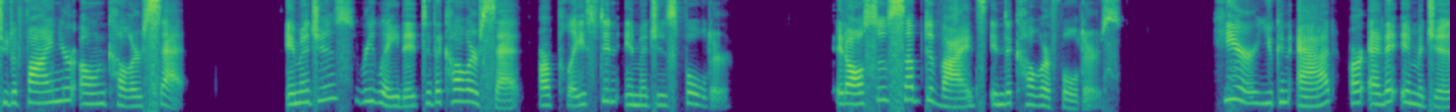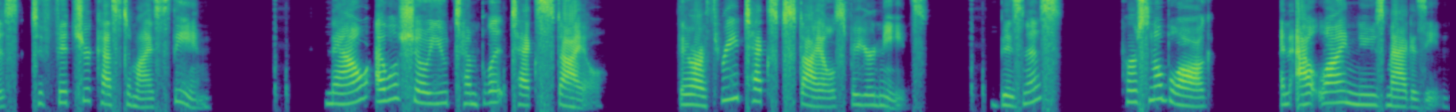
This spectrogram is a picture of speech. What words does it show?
to define your own color set. Images related to the color set are placed in Images folder. It also subdivides into color folders. Here you can add or edit images to fit your customized theme. Now I will show you template text style. There are three text styles for your needs. Business, Personal Blog, and Outline News Magazine.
